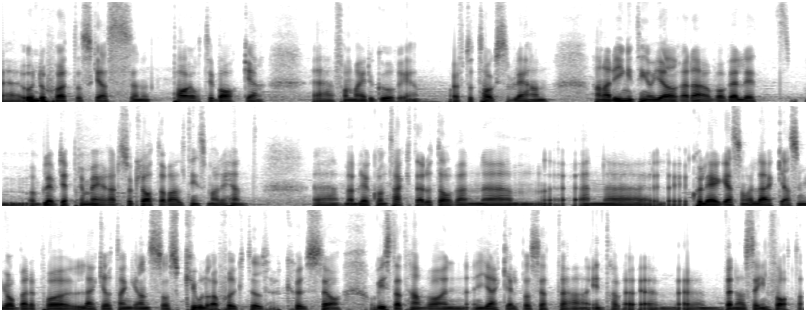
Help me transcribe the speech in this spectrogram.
eh, undersköterska sedan ett par år tillbaka från Maiduguri. Och efter ett tag så blev han han hade ingenting att göra där och var väldigt, blev deprimerad såklart av allting som hade hänt. Eh, men blev kontaktad av en, ehm, en eh, kollega som var läkare som jobbade på Läkare utan gränsers kolerasjukhus och visste att han var en, en jäkel på att sätta intravenösa eh, infarter.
